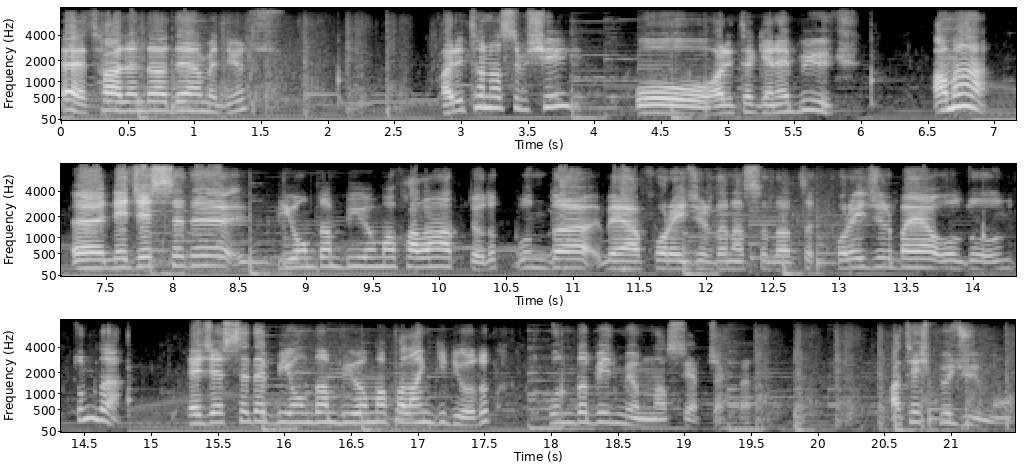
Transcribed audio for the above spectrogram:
Evet halen daha devam ediyoruz. Harita nasıl bir şey? Oo harita gene büyük. Ama e, Necesse'de biyomdan biyoma falan atlıyorduk. Bunda veya Forager'da nasıl atı... Forager bayağı oldu unuttum da. Necesse'de biyomdan biyoma falan gidiyorduk. Bunda bilmiyorum nasıl yapacaklar. Ateş böcüğü mü o?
